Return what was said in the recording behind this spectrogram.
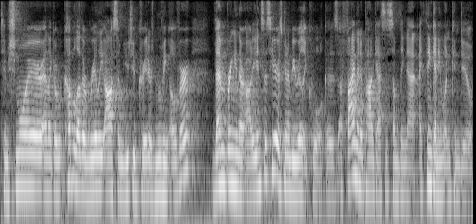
Tim Schmoyer and like a couple other really awesome YouTube creators moving over them bringing their audiences here is going to be really cool because a five minute podcast is something that I think anyone can do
